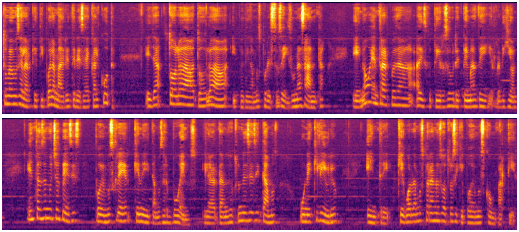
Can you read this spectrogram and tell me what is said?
tomemos el arquetipo de la Madre Teresa de Calcuta. Ella todo lo daba, todo lo daba y pues digamos por esto se hizo una santa. Eh, no voy a entrar pues a, discutir sobre temas de religión. Entonces muchas veces podemos creer que necesitamos ser buenos y la verdad nosotros necesitamos un equilibrio entre qué guardamos para nosotros y qué podemos compartir.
